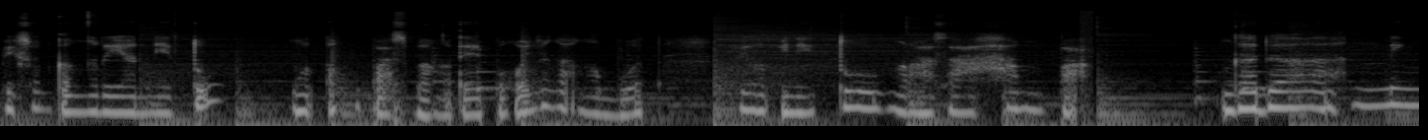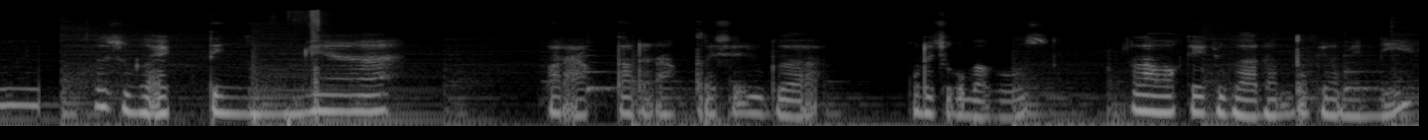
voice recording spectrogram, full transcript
backsound kengerian itu menurut aku pas banget ya. Pokoknya nggak ngebuat film ini tuh ngerasa hampa. Nggak ada hening. Terus juga actingnya para aktor dan aktrisnya juga udah cukup bagus lawaknya juga ada untuk film ini.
